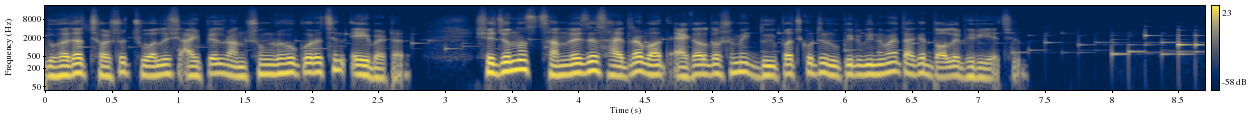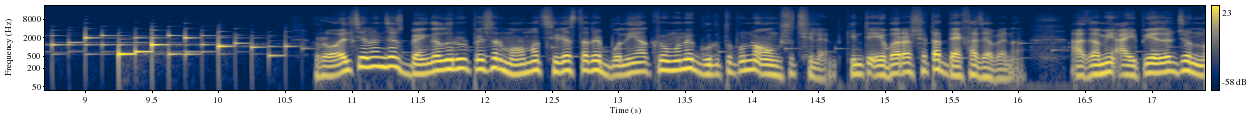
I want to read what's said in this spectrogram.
দু হাজার ছয়শো চুয়াল্লিশ আইপিএল রান সংগ্রহ করেছেন এই ব্যাটার। সেজন্য সানরাইজার্স হায়দ্রাবাদ এগারো দশমিক দুই পাঁচ কোটি রুপির বিনিময়ে তাকে দলে ভিড়িয়েছেন। রয়্যাল চ্যালেঞ্জার্স বেঙ্গালুরুর পেসার মোহাম্মদ সিরাজ তাদের বোলিং আক্রমণে গুরুত্বপূর্ণ অংশ ছিলেন, কিন্তু এবার আর সেটা দেখা যাবে না। আগামী আইপিএলের জন্য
